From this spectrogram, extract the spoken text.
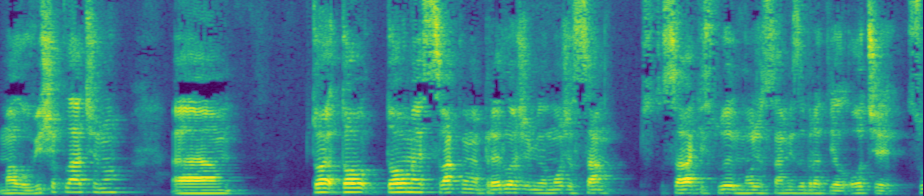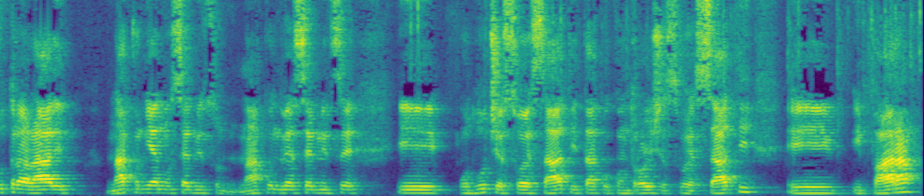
malo više plaćeno. To, to me svakome predlažem, jer može sam, svaki student može sam izabrati, jer hoće sutra raditi, nakon jednu sedmicu, nakon dve sedmice i odlučuje svoje sati tako kontroliše svoje sati i, i para.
